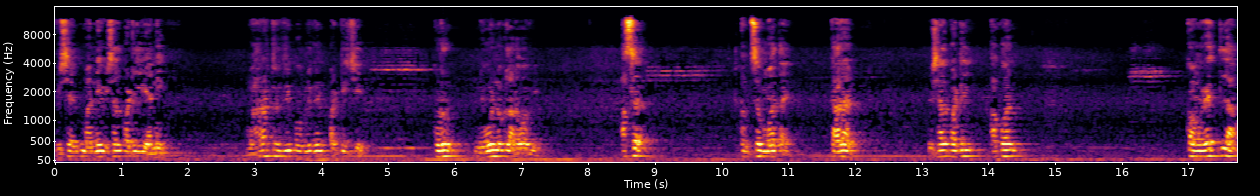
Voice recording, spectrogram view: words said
विशाल मान्य विशाल पाटील यांनी महाराष्ट्र रिपब्लिकन पार्टीची कडून निवडणूक लढवावी. असं आमचं मत आहे. कारण विशाल पाटील आपण काँग्रेसला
